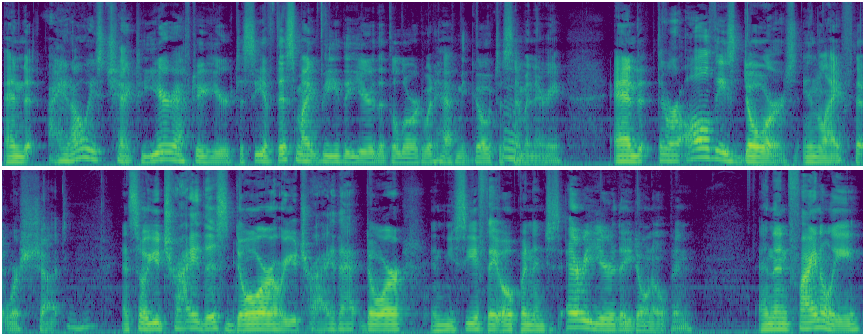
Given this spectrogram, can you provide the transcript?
and I had always checked year after year to see if this might be the year that the Lord would have me go to mm. seminary. And there were all these doors in life that were shut. Mm-hmm. And so you try this door or you try that door and you see if they open, and just every year they don't open. And then finally,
